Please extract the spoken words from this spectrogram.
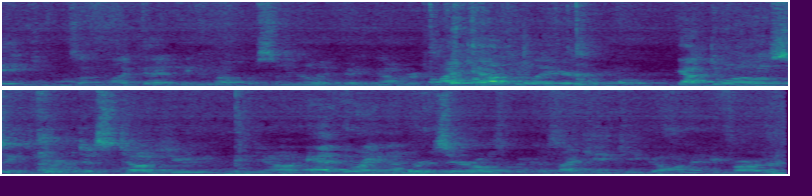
eight, something like that, and you come up with some really big numbers. My calculator got to one of those things where it just tells you, you know, add the right number of zeros because I can't keep going any farther.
